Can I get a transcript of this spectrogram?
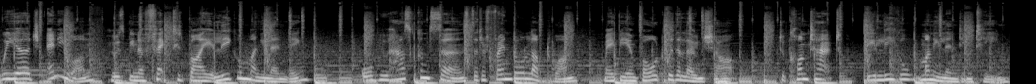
We urge anyone who has been affected by illegal money lending or who has concerns that a friend or loved one may be involved with a loan shark to contact the illegal money lending team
